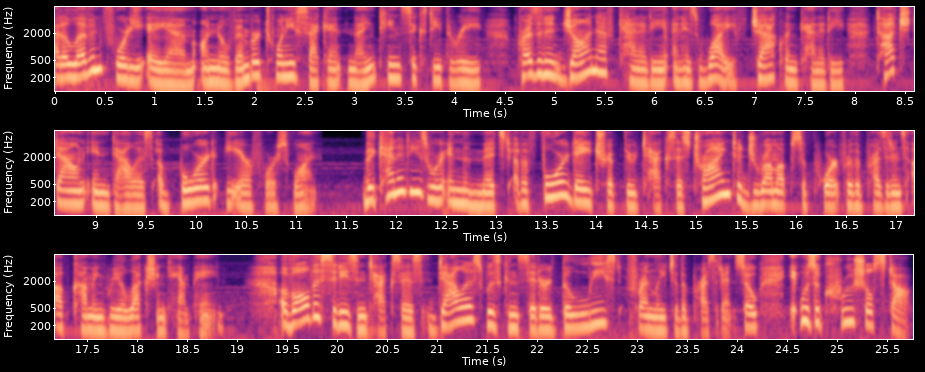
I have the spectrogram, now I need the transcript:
At 11:40 a.m. on November 22, 1963, President John F. Kennedy and his wife, Jacqueline Kennedy, touched down in Dallas aboard the Air Force 1. The Kennedys were in the midst of a 4-day trip through Texas trying to drum up support for the president's upcoming re-election campaign. Of all the cities in Texas, Dallas was considered the least friendly to the president, so it was a crucial stop.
